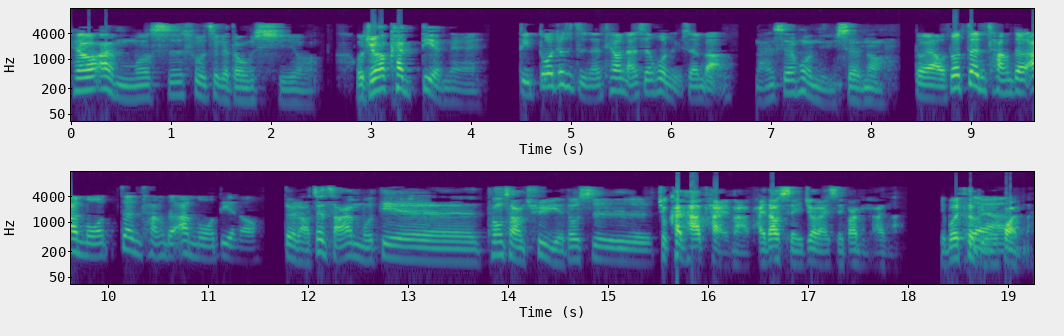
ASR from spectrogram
挑按摩师傅这个东西哦，我觉得要看店呢，顶多就是只能挑男生或女生吧。男生或女生哦。对啊，我说正常的按摩，正常的按摩店哦。对啦，正常按摩店通常去也都是就看他排嘛，排到谁就来谁帮你按啊，也不会特别换嘛。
